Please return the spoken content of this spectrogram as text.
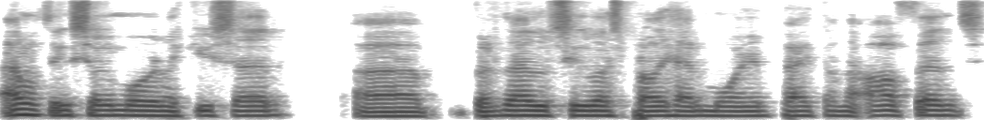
I don't think so anymore like you said uh Bernardo Silva's probably had more impact on the offense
